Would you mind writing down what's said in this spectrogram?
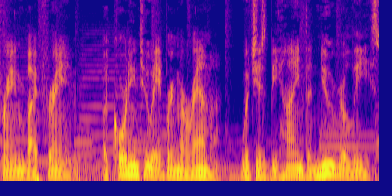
frame by frame, according to Abramorama, which is behind the new release.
